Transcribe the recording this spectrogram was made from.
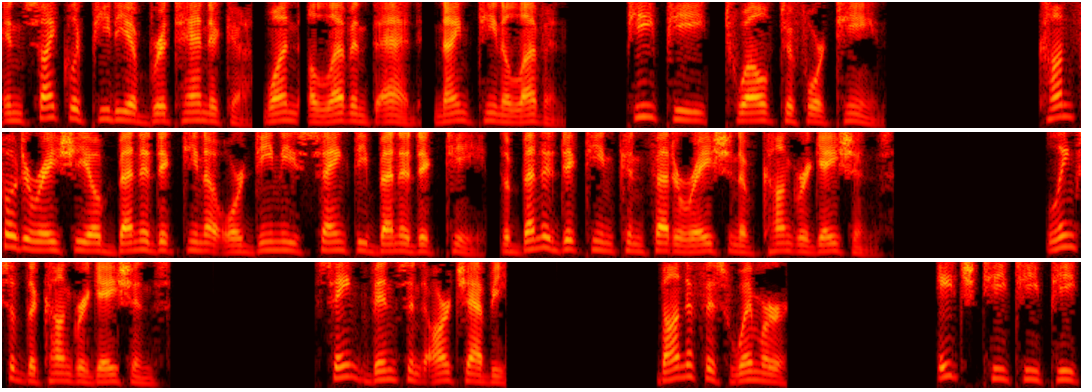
Encyclopædia Britannica, 1 11th ed., 1911. pp. 12–14. Confederatio Benedictina Ordinis Sancti Benedicti, the Benedictine Confederation of Congregations. Links of the congregations. St. Vincent Archabbey. Boniface Wimmer. Http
